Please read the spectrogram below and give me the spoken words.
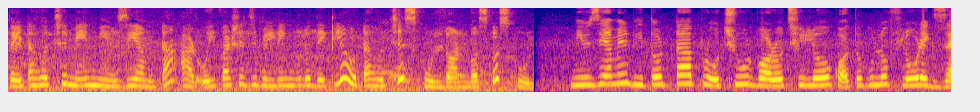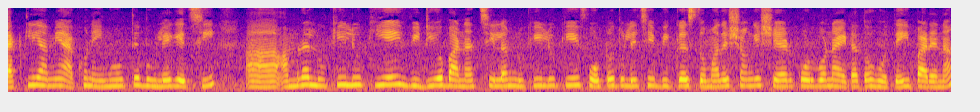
তো এটা হচ্ছে মেন মিউজিয়ামটা আর ওই পাশে যে বিল্ডিংগুলো দেখলে ওটা হচ্ছে স্কুল ডনবস্কো স্কুল। মিউজিয়ামের ভিতরটা প্রচুর বড় ছিল, কতগুলো ফ্লোর এক্স্যাক্টলি আমি এখন এই মুহূর্তে ভুলে গেছি। আমরা লুকিয়ে লুকিয়েই ভিডিও বানাচ্ছিলাম, লুকিয়ে লুকিয়ে ফটো তুলেছি বিকজ তোমাদের সঙ্গে শেয়ার করব না, এটা তো হতেই পারে না।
